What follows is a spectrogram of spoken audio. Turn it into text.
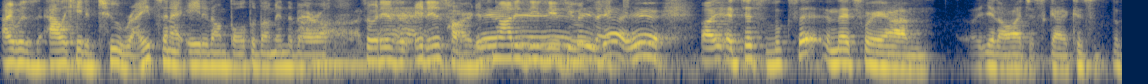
I was allocated two rights, and I ate it on both of them in the barrel. Oh, so it is. It is hard. It's Yeah, not as easy as you would think. go, yeah, I, it just looks it, and that's where um, you know I just go because the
